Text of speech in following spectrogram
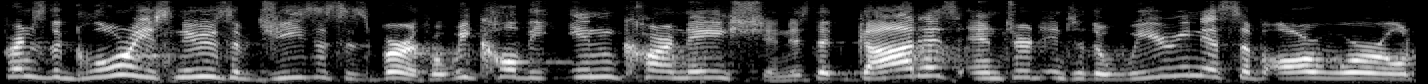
Friends, the glorious news of Jesus' birth, what we call the incarnation, is that God has entered into the weariness of our world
